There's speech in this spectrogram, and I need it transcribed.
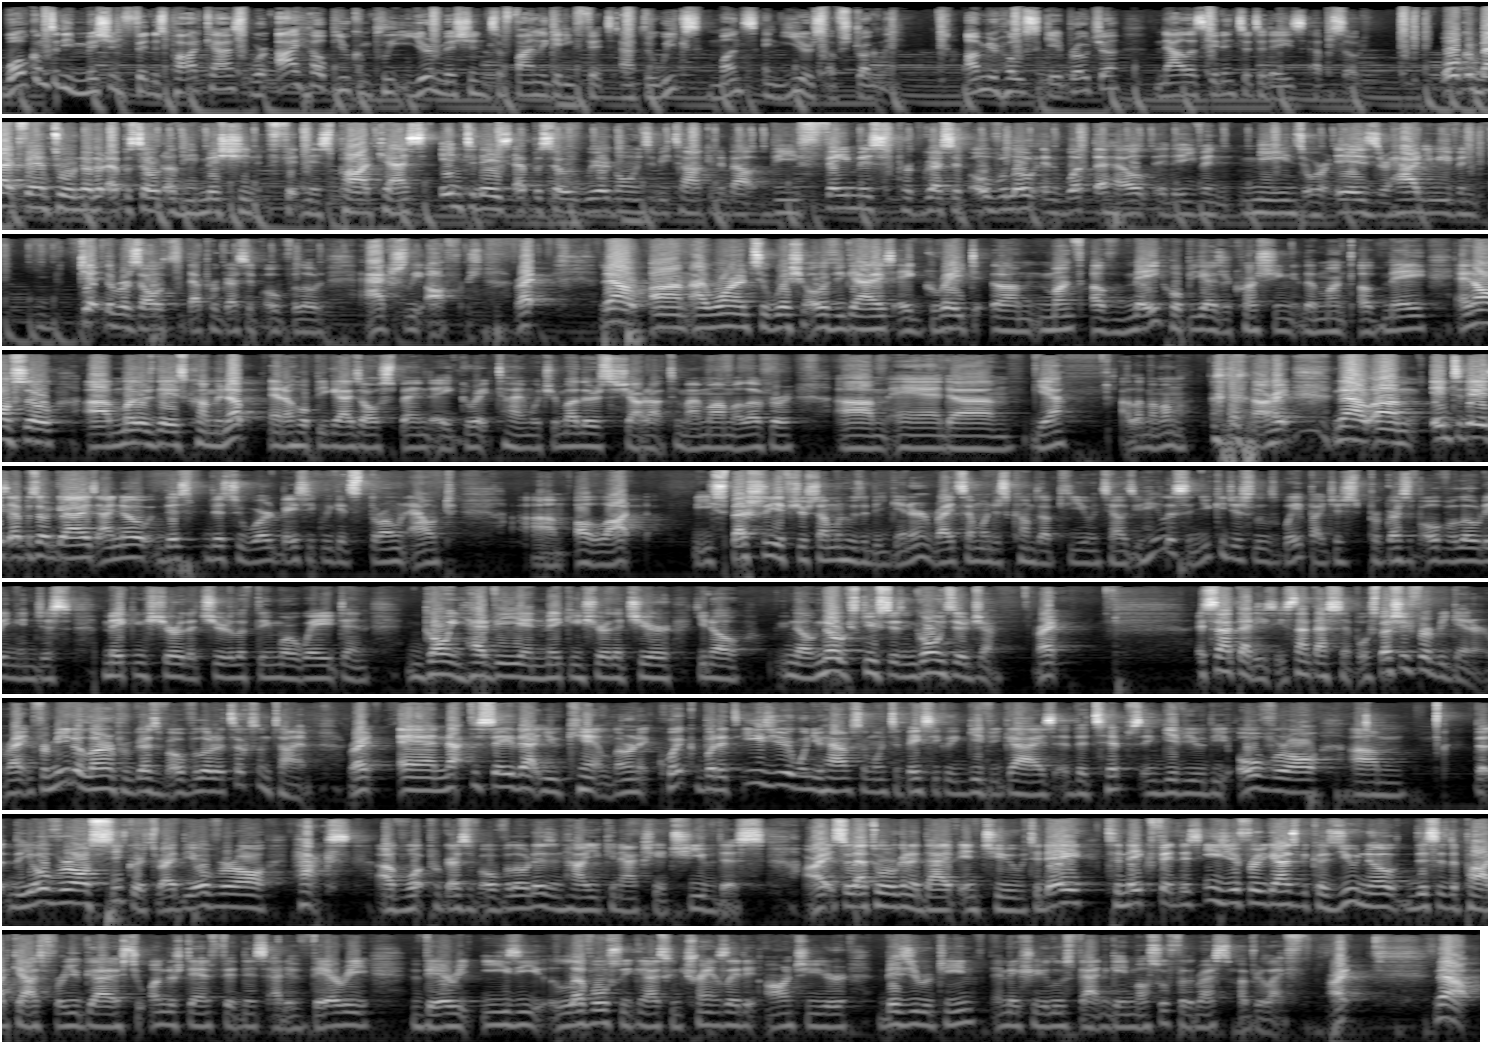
Welcome to the Mission Fitness Podcast, where I help you complete your mission to finally getting fit after weeks, months, and years of struggling. I'm your host, Gabe Rocha. Now let's get into today's episode. Welcome back, fam, to another episode of the Mission Fitness Podcast. In today's episode, we are going to be talking about the famous progressive overload and what the hell it even means or is, or how do you even get the results that progressive overload actually offers, right? Now, um, I wanted to wish all of you guys a great um, month of May. Hope you guys are crushing the month of May. And also, uh, Mother's Day is coming up, and I hope you guys all spend a great time with your mothers. Shout out to my mom, I love her. Um, and um, yeah. I love my mama. All right. Now, um, in today's episode, guys, I know this this word basically gets thrown out um, a lot especially if you're someone who's a beginner, right? Someone just comes up to you and tells you, hey, listen, you can just lose weight by just progressive overloading and just making sure that you're lifting more weight and going heavy and making sure that you're, you know, you know, no excuses and going to the gym, right? It's not that easy. It's not that simple, especially for a beginner, right? And for me to learn progressive overload, it took some time, right? And not to say that you can't learn it quick, but it's easier when you have someone to basically give you guys the tips and give you the overall, um, the, the overall secrets, right? The overall hacks of what progressive overload is and how you can actually achieve this. All right, so that's what we're going to dive into today to make fitness easier for you guys because you know this is the podcast for you guys to understand fitness at a very, very easy level so you guys can translate it onto your busy routine and make sure you lose fat and gain muscle for the rest of your life. All right, now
